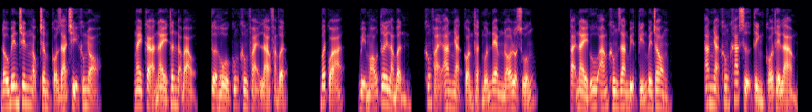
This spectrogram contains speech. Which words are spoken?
Đầu bên trên ngọc trâm có giá trị không nhỏ. Ngay cả này thân đạo bảo, tựa hồ cũng không phải là phàm vật. Bất quá, bị máu tươi làm bẩn, không phải an nhạc còn thật muốn đem nó lột xuống. Tại này u ám không gian bịt kín bên trong an nhạc không khác sự tình có thể làm,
